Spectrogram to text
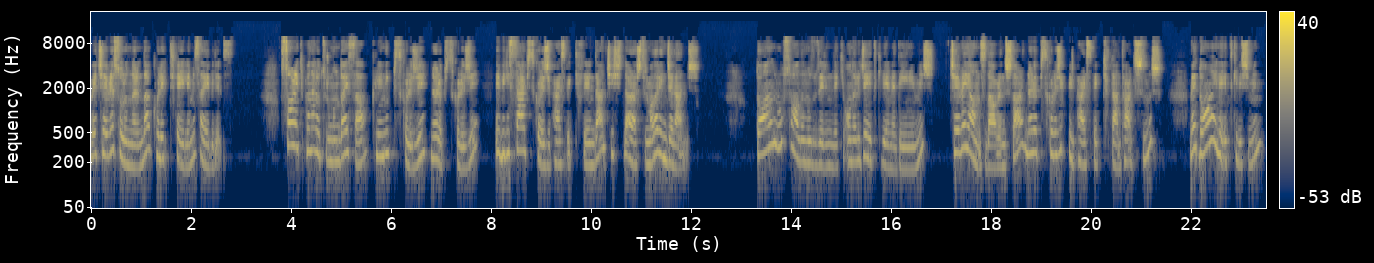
ve çevre sorunlarında kolektif eylemi sayabiliriz. Sonraki panel oturumunda ise klinik psikoloji, nöropsikoloji ve bilişsel psikoloji perspektiflerinden çeşitli araştırmalar incelenmiş. Doğanın ruh sağlığımız üzerindeki onarıcı etkilerine değinilmiş, çevre yanlısı davranışlar nöropsikolojik bir perspektiften tartışılmış ve doğa ile etkileşimin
